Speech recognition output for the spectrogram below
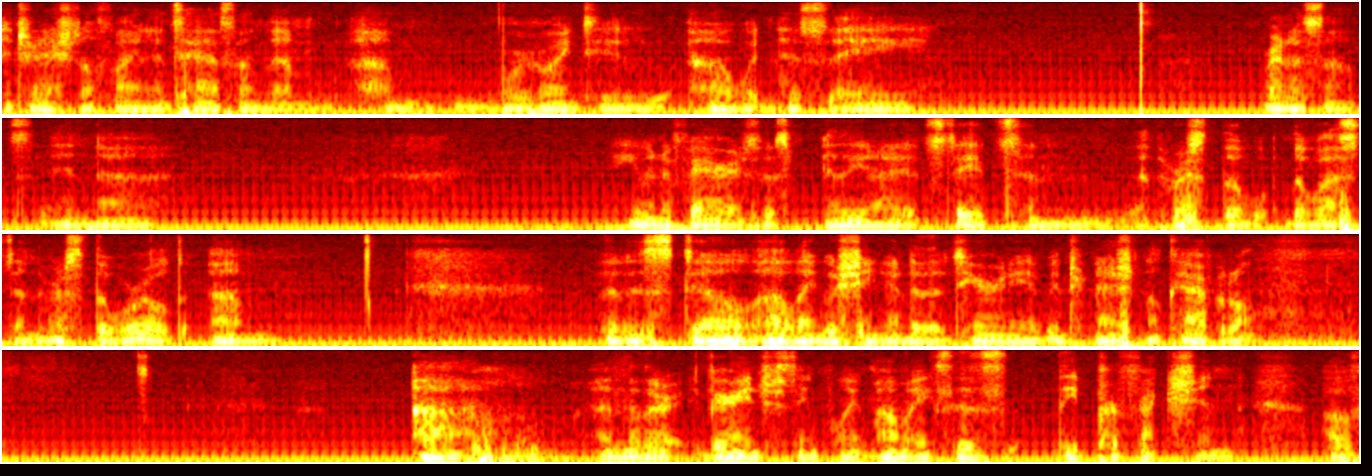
international finance has on them, um, we're going to uh, witness a renaissance in uh, human affairs in the United States and the rest of the, the West and the rest of the world um, that is still uh, languishing under the tyranny of international capital. Uh, another very interesting point Mao makes is the perfection of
